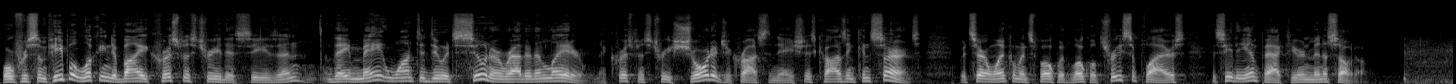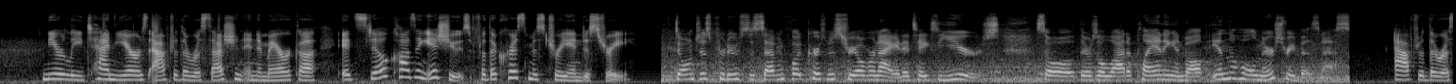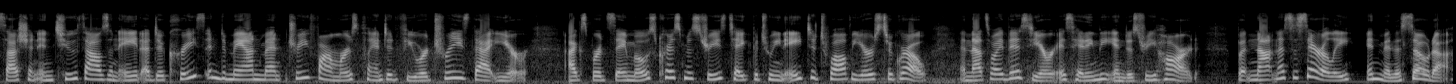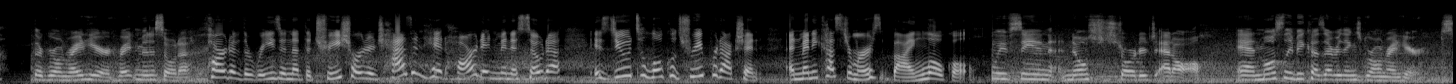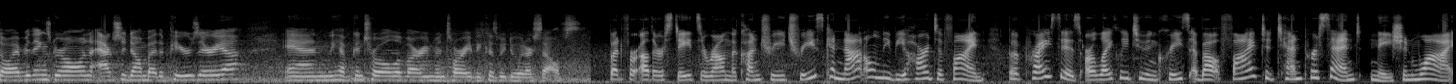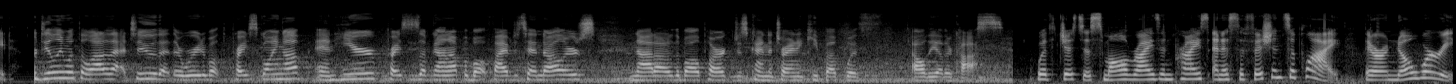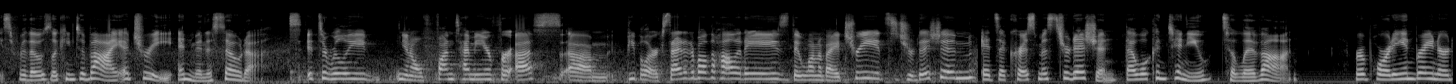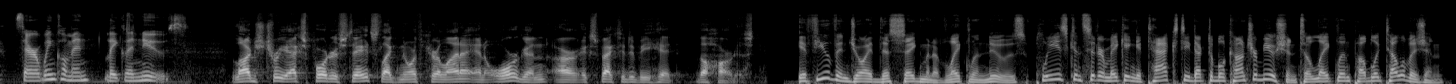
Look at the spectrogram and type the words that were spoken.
Well, for some people looking to buy a Christmas tree this season, they may want to do it sooner rather than later. The Christmas tree shortage across the nation is causing concerns. But Sarah Winkleman spoke with local tree suppliers to see the impact here in Minnesota. Nearly 10 years after the recession in America, it's still causing issues for the Christmas tree industry don't just produce a seven foot Christmas tree overnight. It takes years. So there's a lot of planning involved in the whole nursery business. After the recession in 2008, a decrease in demand meant tree farmers planted fewer trees that year. Experts say most Christmas trees take between 8 to 12 years to grow, and that's why this year is hitting the industry hard, but not necessarily in Minnesota. They're grown right here, right in Minnesota. Part of the reason that the tree shortage hasn't hit hard in Minnesota is due to local tree production and many customers buying local. We've seen no shortage at all, and mostly because everything's grown right here. So everything's grown actually down by the Pierz area, and we have control of our inventory because we do it ourselves. But for other states around the country, trees can not only be hard to find, but prices are likely to increase about 5 to 10 percent nationwide. We're dealing with a lot of that too, that they're worried about the price going up. And here, prices have gone up about five to ten dollars. Not out of the ballpark, just kind of trying to keep up with all the other costs. With just a small rise in price and a sufficient supply, there are no worries for those looking to buy a tree in Minnesota. It's a really, you know, fun time of year for us. Um, people are excited about the holidays. They want to buy a tree. It's a tradition. It's a Christmas tradition that will continue to live on. Reporting in Brainerd, Sarah Winkleman, Lakeland News. Large tree exporter states like North Carolina and Oregon are expected to be hit the hardest. If you've enjoyed this segment of Lakeland News, please consider making a tax-deductible contribution to Lakeland Public Television.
